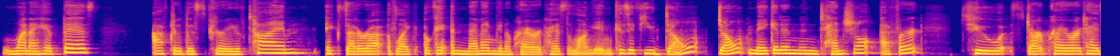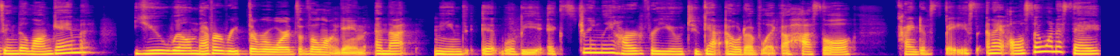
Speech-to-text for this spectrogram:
when I hit this, after this period of time, etc. of like, okay, and then I'm going to prioritize the long game. Because if you don't, don't make it an intentional effort to start prioritizing the long game, you will never reap the rewards of the long game. And that means it will be extremely hard for you to get out of like a hustle kind of space. And I also want to say,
